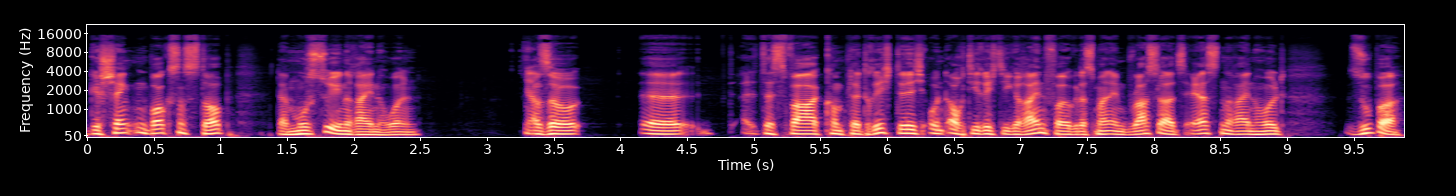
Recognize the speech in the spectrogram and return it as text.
geschenkten Boxenstopp, da musst du ihn reinholen. Ja. Also, äh, das war komplett richtig und auch die richtige Reihenfolge, dass man eben Russell als ersten reinholt. Super.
